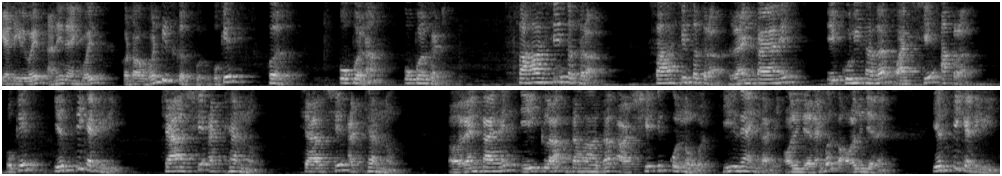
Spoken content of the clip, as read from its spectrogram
कॅटेगरी वाईज आणि रँक वाईज कट ऑफ आपण डिस्कस करू ओके फर्स्ट ओपन हा? ओपनसाठी सहाशे सतरा सहाशे सतरा रँक काय आहे? एकोणीस हजार पाचशे अकरा ओके एस सी कॅटेगरी चारशे अठ्ठ्याण्णव चारशे अठ्ठ्याण्णव. रँक काय आहे? एक लाख दहा हज़ार आठशे एकोणनव्वद. ही रँक आहे. ऑल इंडिया रँक बरं का? All India rank S T category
